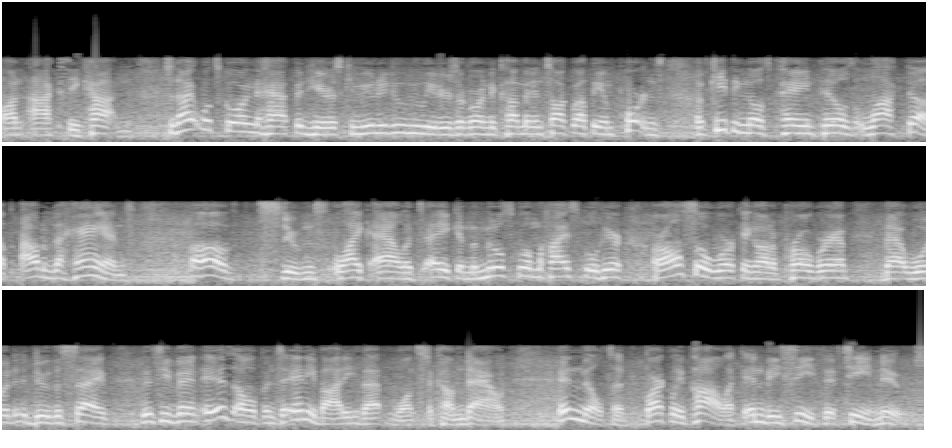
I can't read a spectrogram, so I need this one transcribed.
on Oxycontin. Tonight what's going to happen here is community leaders are going to come in and talk about the importance of keeping those pain pills locked up out of the hands of students like Alex Aiken. The middle school and the high school here are also working on a program that would do the same. This event is open to anybody that wants to come down. In Milton, Barkley Pollock, NBC 15 News.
